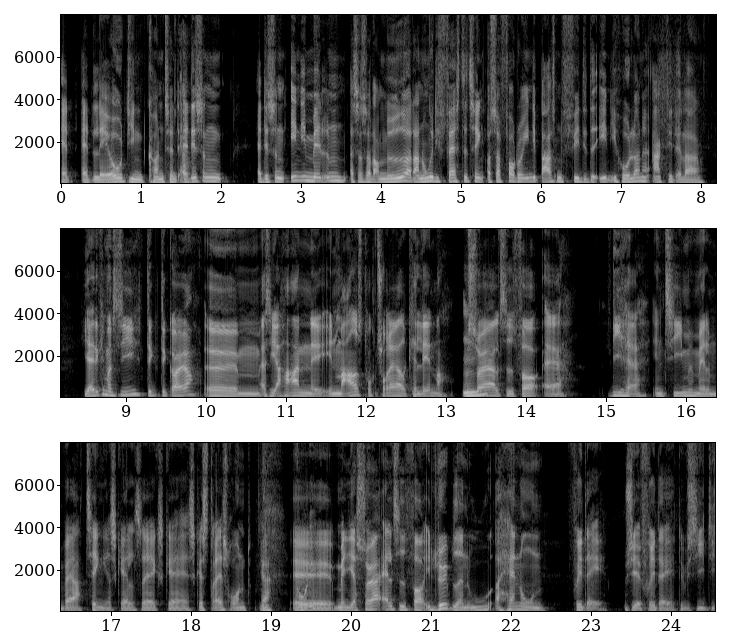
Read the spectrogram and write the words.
at, at lave din content. Ja. Er det sådan... Er det sådan ind imellem, altså så der er møder, og der er nogle af de faste ting, og så får du egentlig bare sådan fittet det ind i hullerne-agtigt, eller? Ja, det kan man sige. Det, det gør jeg. Øhm, altså, jeg har en, øh, en meget struktureret kalender, og mm. sørger altid for at lige have en time mellem hver ting, jeg skal, så jeg ikke skal, skal stress rundt. Ja, øh, men jeg sørger altid for i løbet af en uge at have nogle fridage. Nu siger jeg fridage, det vil sige, de,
